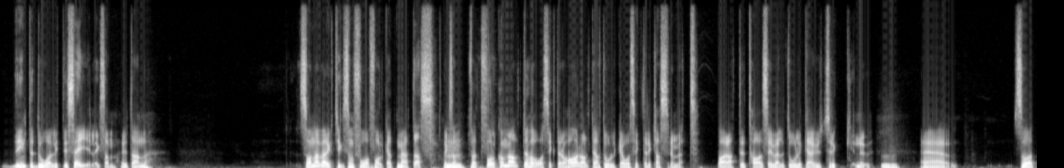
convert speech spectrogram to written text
det är inte dåligt i sig, liksom, utan sådana verktyg som får folk att mötas. Liksom. Mm. För att folk kommer alltid ha åsikter och har alltid haft olika åsikter i klassrummet. Bara att det tar sig väldigt olika uttryck nu. Mm. Eh, så att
